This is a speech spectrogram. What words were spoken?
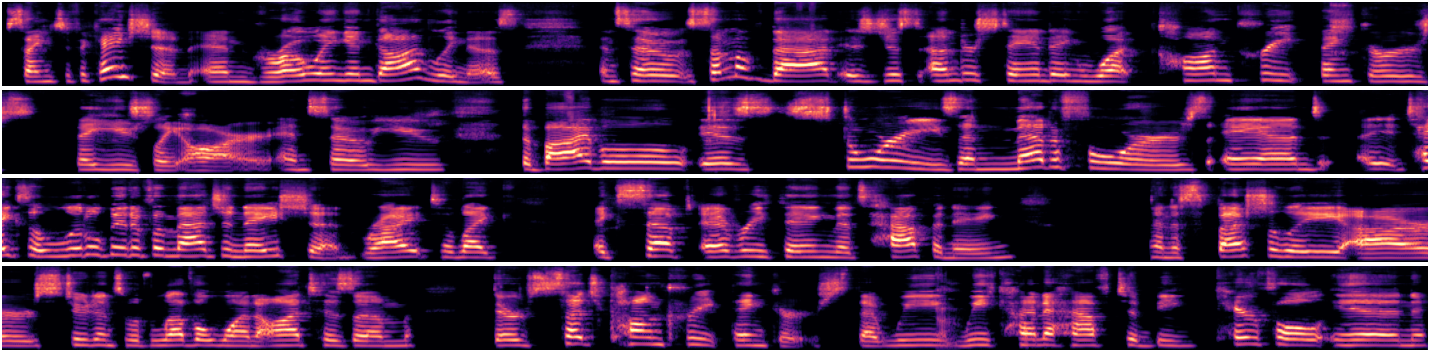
sanctification and growing in godliness. And so some of that is just understanding what concrete thinkers they usually are. And so you the Bible is stories and metaphors and it takes a little bit of imagination, right? To like accept everything that's happening. And especially our students with level 1 autism they're such concrete thinkers that we we kind of have to be careful in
